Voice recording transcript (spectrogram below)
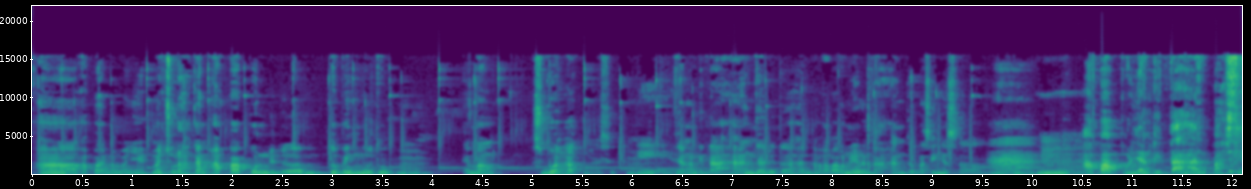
eh, apa namanya mencurahkan apa pun di dalam tubuhmu tuh Hmm. emang sebuah hak nggak sih? Hmm. Iya. Jangan ditahan. Jangan ditahan Apa pun apa pun. yang ditahan tuh pasti nyesel. nah Hmm. apa pun yang ditahan pasti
